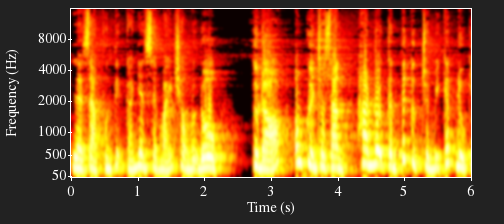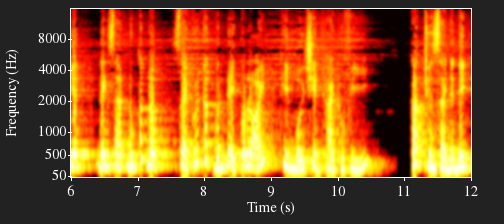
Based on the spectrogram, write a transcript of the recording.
là giảm phương tiện cá nhân xe máy trong nội đô. Từ đó, ông Quyền cho rằng Hà Nội cần tích cực chuẩn bị các điều kiện, đánh giá đúng tác động, giải quyết các vấn đề cốt lõi thì mới triển khai thu phí. Các chuyên gia nhận định,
